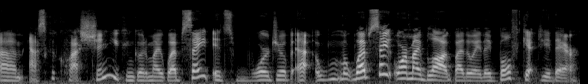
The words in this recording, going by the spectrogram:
um, ask a question, you can go to my website. It's wardrobe uh, website or my blog, by the way. They both get you there.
